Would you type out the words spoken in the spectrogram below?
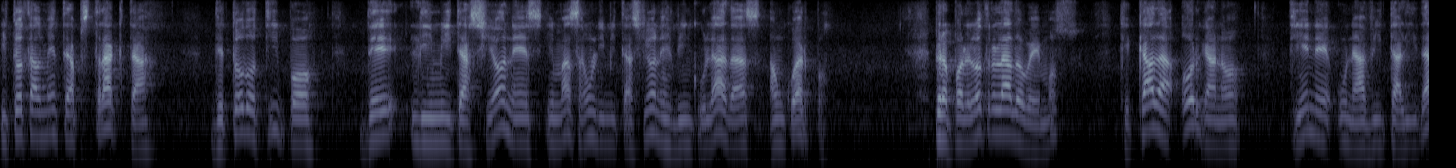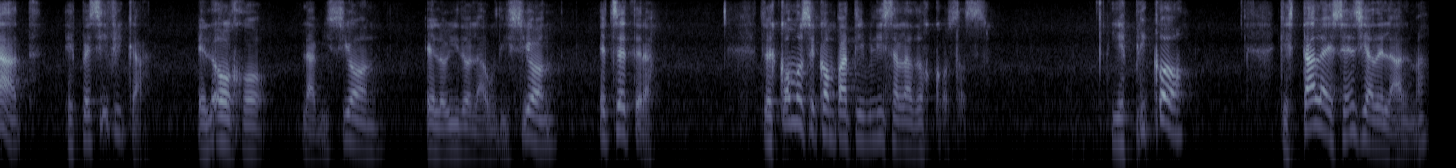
y totalmente abstracta de todo tipo de limitaciones y más aún limitaciones vinculadas a un cuerpo. Pero por el otro lado vemos que cada órgano tiene una vitalidad específica. El ojo, la visión, el oído, la audición, etc. Entonces, ¿cómo se compatibilizan las dos cosas? Y explicó que está la esencia del alma,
